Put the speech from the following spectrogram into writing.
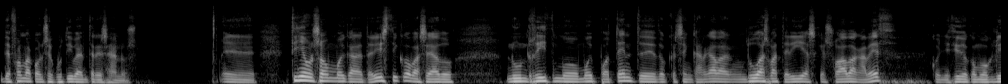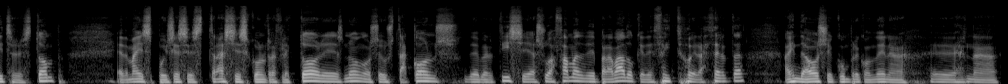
de forma consecutiva en tres anos eh, tiña un son moi característico baseado nun ritmo moi potente do que se encargaban dúas baterías que soaban a vez coñecido como Glitcher Stomp, e ademais pois eses traxes con reflectores, non, os seus tacóns de vertixe, a súa fama de depravado que de feito era certa, aínda hoxe cumpre condena eh, na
